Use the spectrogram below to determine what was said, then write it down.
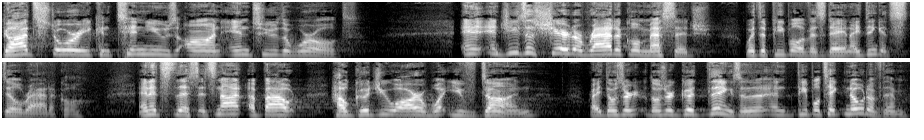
God's story continues on into the world. And, and, Jesus shared a radical message with the people of his day, and I think it's still radical. And it's this it's not about how good you are, what you've done, right? Those are, those are good things, and, and people take note of them.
